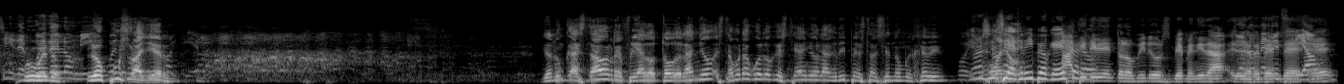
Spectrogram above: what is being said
Sí, Muy después bueno. de lo mío. Lo puso ayer. cualquiera. Yo nunca he estado resfriado todo el año. ¿Estamos de acuerdo que este año la gripe está siendo muy heavy? Pues Yo no yo sé si es gripe o qué es, A ti te vienen todos los virus, bienvenida. y Yo de no me he repente, resfriado. ¿eh?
